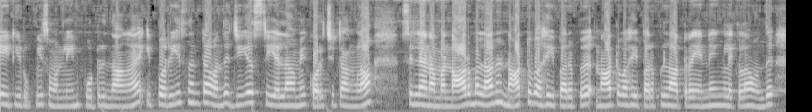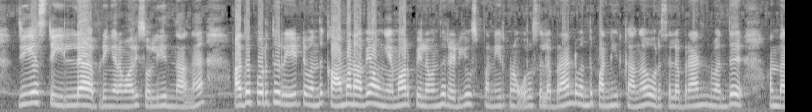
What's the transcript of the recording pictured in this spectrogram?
எயிட்டி ருபீஸ் ஒன்லின்னு போட்டிருந்தாங்க. இப்போ ரீசெண்டாக வந்து ஜிஎஸ்டி எல்லாமே குறைச்சிட்டாங்களாம். சில நம்ம நார்மலான நாட்டு வகை பருப்பு நாட்டு வகை பருப்பில் ஆட்டுற எண்ணெய்களுக்கெல்லாம் வந்து ஜிஎஸ்டி இல்லை அப்படிங்கிற மாதிரி சொல்லியிருந்தாங்க. அதை பொறுத்து ரேட்டு வந்து காமனாகவே அவங்க எம்ஆர்பியில் வந்து ரெடியூஸ் பண்ணியிருக்கணும். ஒரு சில பிராண்ட் வந்து பண்ணியிருக்காங்க. ஒரு சில பிராண்ட் வந்து அந்த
